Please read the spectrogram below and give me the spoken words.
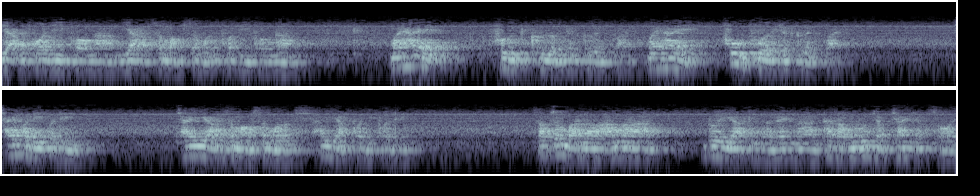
อย่างพอดีพองามอย่างสม่ำเสมอพอดีพองามไม่ให้ ฝืดเคืองจนเกินไป ไม่ให้ฟุ่มเฟือยจนเกินไป ใช้พอดีพอดี ใช้อย่างสม่ำเสมอใช้อย่างพอดีพอดีทรัพย์สมบัติเราหามาด้วยอยากเหงื่อแรงงาน ถ้าเราไม่รู้จักใช้จากซอย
